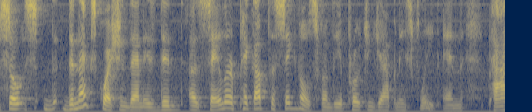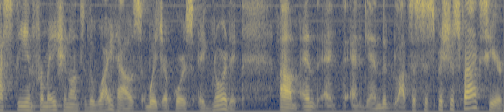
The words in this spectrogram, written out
so, so the next question then is did a sailor pick up the signals from the approaching Japanese fleet and pass the information onto the White House, which of course ignored it? Um, and, and, and again, lots of suspicious facts here.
